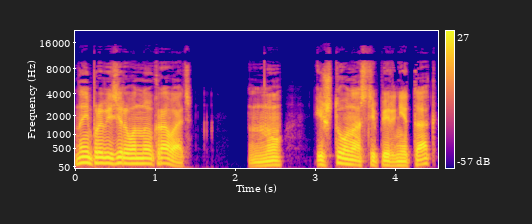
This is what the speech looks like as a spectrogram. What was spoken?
на импровизированную кровать. «Ну, и что у нас теперь не так?»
